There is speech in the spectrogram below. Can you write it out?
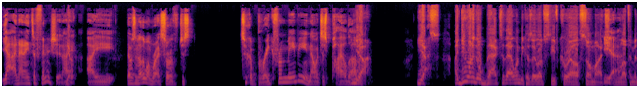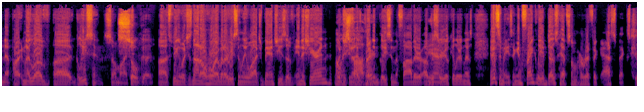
yeah, and I need to finish it. Yeah. I I that was another one where I sort of just took a break from maybe, and now it just piled up. Yeah. Yes. I do want to go back to that one because I love Steve Carell so much. Yeah. And love him in that part. And I love uh, Gleeson so much. so good. Uh, speaking of which, it's not a horror, but I recently watched Banshees of Inisherin, Oh, which his you know has? Brendan Gleeson, the father of the serial killer in this, and it's amazing. And frankly, it does have some horrific aspects to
